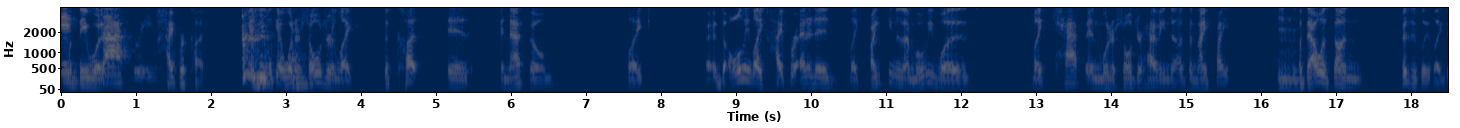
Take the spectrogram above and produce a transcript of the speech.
when they would Exactly. hypercut. And you look at Winter Oh. Soldier, like the cuts in in that film, like uh, the only like hyper edited like fight scene in that movie was like Cap and Winter Soldier having uh, the knife fight, Mhm. but that was done physically. Like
